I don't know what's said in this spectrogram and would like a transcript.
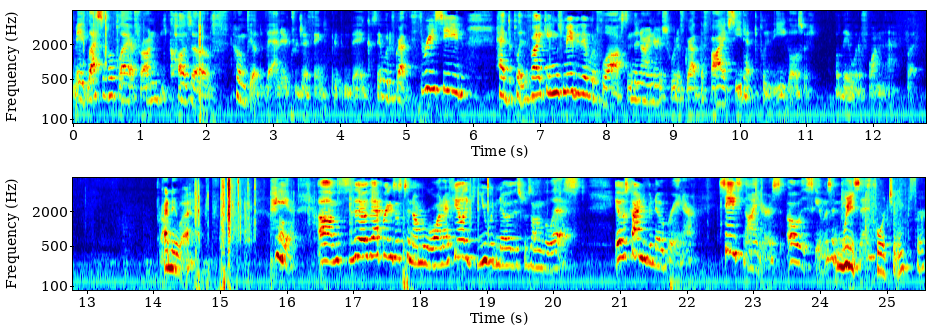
made less of a playoff run because of home field advantage, which I think would have been big. Because they would have grabbed the three seed, had to play the Vikings. Maybe they would have lost, and the Niners would have grabbed the five seed, had to play the Eagles, which well they would have won that. But Anyway, yeah. Um, so that brings us to number one. I feel like you would know this was on the list. It was kind of a no-brainer. Saints Niners. Oh, this game was week amazing. fourteen for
